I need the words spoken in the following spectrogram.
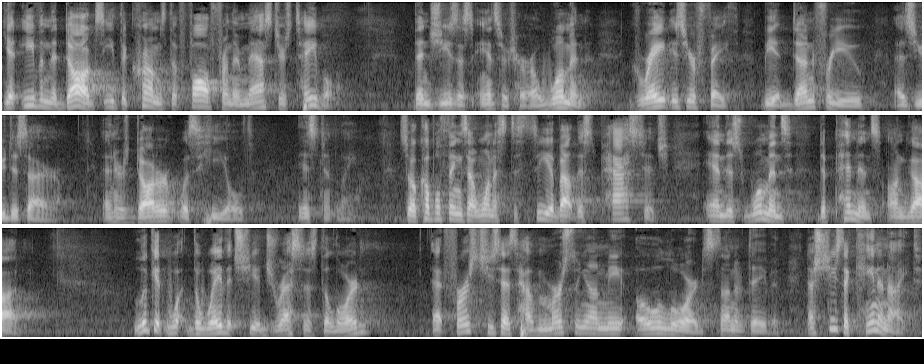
Yet even the dogs eat the crumbs that fall from their master's table. Then Jesus answered her, A woman, great is your faith. Be it done for you as you desire and her daughter was healed instantly. So, a couple things I want us to see about this passage and this woman's dependence on God. Look at what, the way that she addresses the Lord. At first, she says, Have mercy on me, O Lord, son of David. Now, she's a Canaanite.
